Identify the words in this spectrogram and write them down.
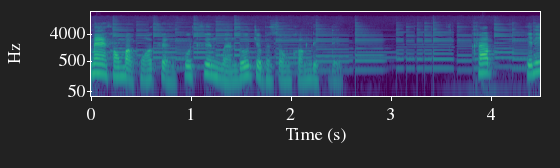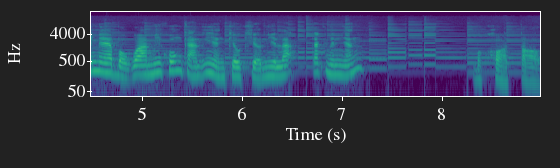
แม่ของบักหัวเขิงพูดขึ้นเหมือนรู้จุดประสงค์ของเด็กๆ ครับทีนี้แม่บอกว่ามีโครงการอีหยังเขียวๆนี่ละจักเป็นยังบักขอดตอบ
